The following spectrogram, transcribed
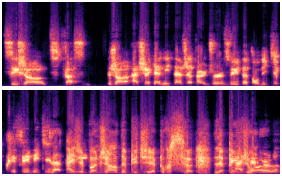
C'est genre, tu te fasses. Genre, à chaque année, t'achètes un jersey de ton équipe préférée qui est la Hey, j'ai pas le genre de budget pour ça. Le pire Attends. joueur, là.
